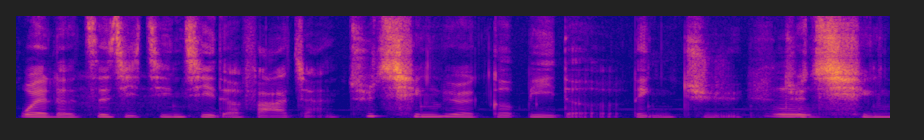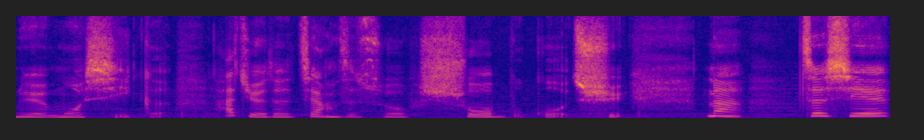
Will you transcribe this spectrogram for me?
为了自己经济的发展去侵略隔壁的邻居，去侵略墨西哥？嗯、他觉得这样子说说不过去。那这些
